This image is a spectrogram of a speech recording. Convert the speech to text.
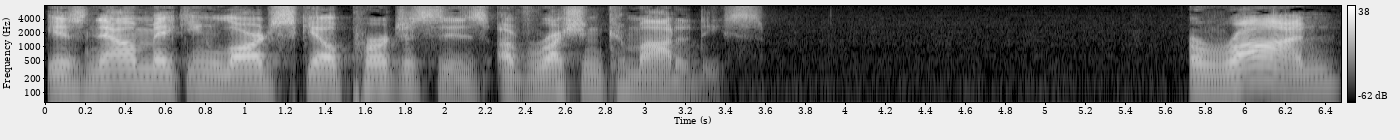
is now making large scale purchases of Russian commodities. Iran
